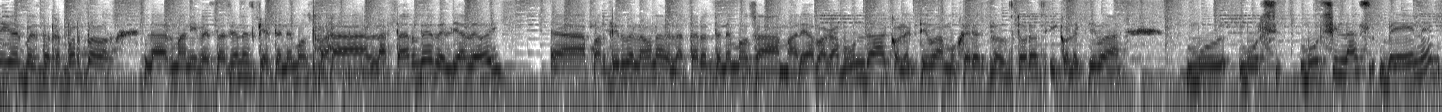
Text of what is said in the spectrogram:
Miguel, pues te reporto las manifestaciones que tenemos para la tarde del día de hoy. A partir de la una de la tarde tenemos a Marea Vagabunda, colectiva Mujeres Productoras y colectiva Mu- Murs- Murcilas BN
